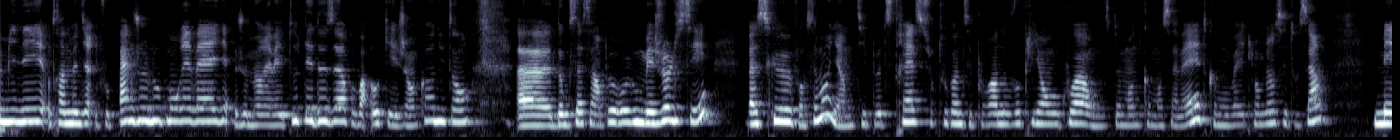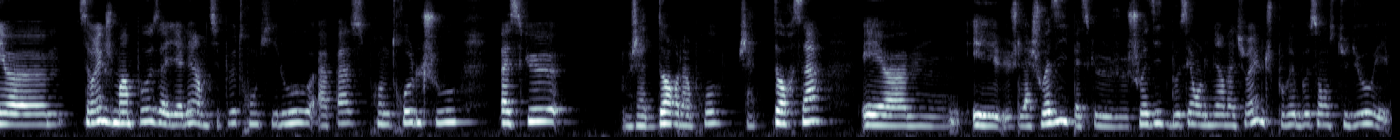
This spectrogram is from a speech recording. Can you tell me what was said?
ruminer, en train de me dire, il faut pas que je loupe mon réveil. Je me réveille toutes les deux heures pour voir, ok, j'ai encore du temps. Euh, donc ça, c'est un peu relou, mais je le sais. Parce que forcément, il y a un petit peu de stress, surtout quand c'est pour un nouveau client ou quoi. On se demande comment ça va être, comment va être l'ambiance et tout ça. Mais euh, c'est vrai que je m'impose à y aller un petit peu tranquillou, à pas se prendre trop le chou, parce que j'adore l'impro, j'adore ça. Et, euh, et je la choisis parce que je choisis de bosser en lumière naturelle. Je pourrais bosser en studio et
